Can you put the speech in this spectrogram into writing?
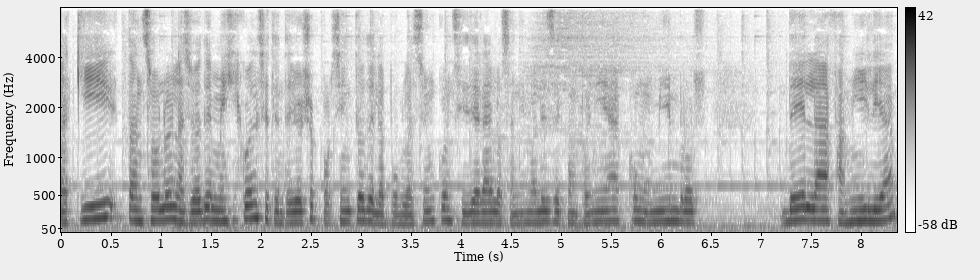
Aquí, tan solo en la Ciudad de México, el 78% de la población considera a los animales de compañía como miembros de la familia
